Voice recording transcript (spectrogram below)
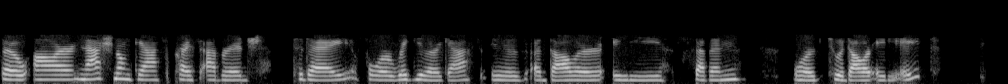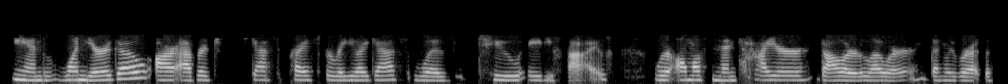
So, our national gas price average today for regular gas is $1.87 or to $1.88 and one year ago, our average gas price for regular gas was 285. We're almost an entire dollar lower than we were at this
